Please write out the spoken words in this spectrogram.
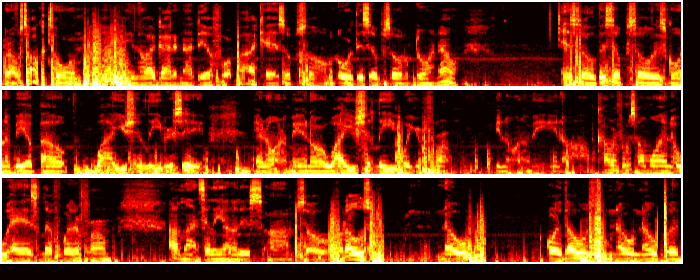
when I was talking to him, you know, I got an idea for a podcast episode, or this episode I'm doing now. And so this episode is going to be about why you should leave your city. You know what I mean? Or why you should leave where you're from. You know what I mean? You know, I'm coming from someone who has left where they're from. I don't mind telling y'all this. Um, so for those who know, or those who know, know, but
